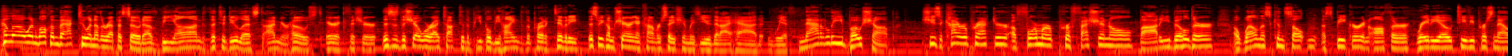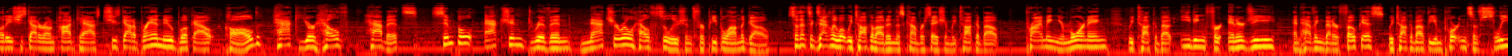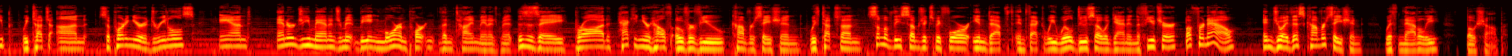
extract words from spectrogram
Hello and welcome back to another episode of Beyond the To Do List. I'm your host, Eric Fisher. This is the show where I talk to the people behind the productivity. This week I'm sharing a conversation with you that I had with Nathalie Beauchamp. She's a chiropractor, a former professional bodybuilder, a wellness consultant, a speaker and author, radio, TV personality. She's got her own podcast. She's got a brand new book out called Hack Your Health Habits Simple, Action Driven, Natural Health Solutions for People on the Go. So that's exactly what we talk about in this conversation. We talk about priming your morning. We talk about eating for energy and having better focus. We talk about the importance of sleep. We touch on supporting your adrenals and energy management being more important than time management. This is a broad hacking your health overview conversation. We've touched on some of these subjects before in depth. In fact, we will do so again in the future. But for now, enjoy this conversation with Nathalie Beauchamp.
